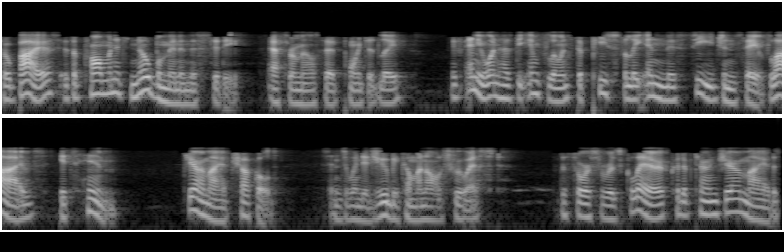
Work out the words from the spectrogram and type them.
Tobias is a prominent nobleman in this city, Ethramel said pointedly. If anyone has the influence to peacefully end this siege and save lives, it's him. Jeremiah chuckled. Since when did you become an altruist? The sorcerer's glare could have turned Jeremiah to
